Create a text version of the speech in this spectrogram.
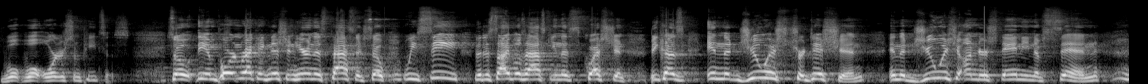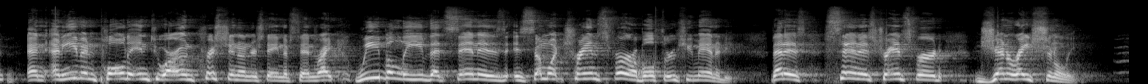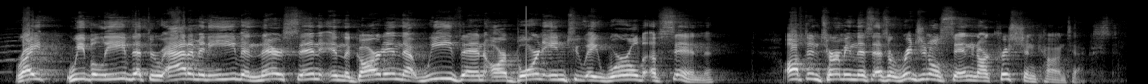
We'll, we'll, order some pizzas. So, the important recognition here in this passage. So, we see the disciples asking this question because in the Jewish tradition, in the Jewish understanding of sin, and, and even pulled into our own Christian understanding of sin, right? We believe that sin is, is somewhat transferable through humanity. That is, sin is transferred generationally right? We believe that through Adam and Eve and their sin in the garden, that we then are born into a world of sin, often terming this as original sin in our Christian context.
